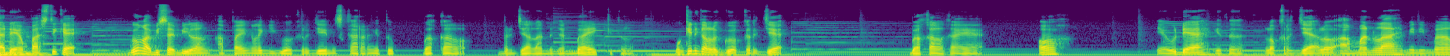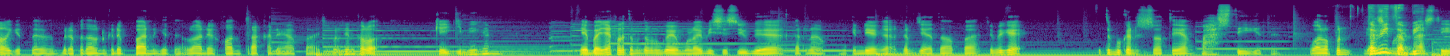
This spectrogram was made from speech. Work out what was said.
nggak ada yang Hmm. pasti kayak gue nggak bisa bilang apa yang lagi gue kerjain sekarang itu bakal berjalan dengan baik gitu loh. Mungkin kalau gue kerja bakal kayak oh ya udah gitu. Lo kerja lo aman lah minimal gitu berapa tahun ke depan gitu. Lo ada kontrak ada apa. Cuman kan kalau kayak gini kan ya banyak lah teman-teman gue yang mulai bisnis juga karena mungkin dia nggak kerja atau apa. Tapi kayak itu bukan sesuatu yang pasti gitu. Walaupun nggak Tapi- tapi- pasti.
